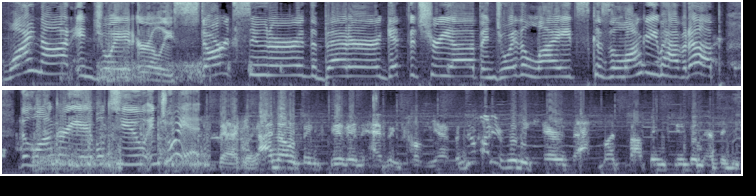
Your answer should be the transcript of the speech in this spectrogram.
Why not enjoy it early? Start sooner, the better. Get the tree up, enjoy the lights, because the longer you have it up, the longer you're able to enjoy it. Exactly. I know Thanksgiving hasn't come yet, but nobody really cares that much about Thanksgiving as they do.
